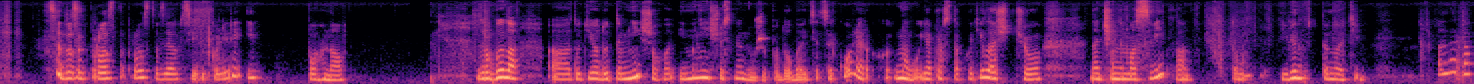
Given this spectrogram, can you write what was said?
Це досить просто. Просто взяв сірі кольори і погнав. Зробила а, тут йоду темнішого, і мені щось не дуже подобається цей колір. Ну, я просто хотіла, що наче нема світла, то і він в темноті. Але так,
